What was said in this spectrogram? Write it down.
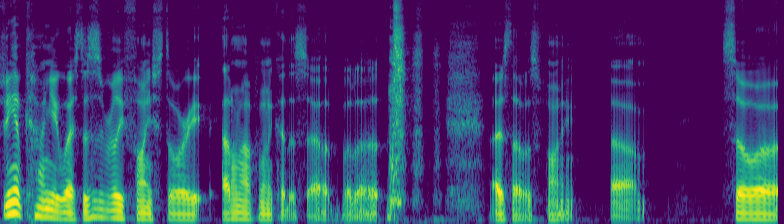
speaking of Kanye West, this is a really funny story. I don't know if I'm gonna cut this out, but uh, I just thought it was funny. Um, so uh,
